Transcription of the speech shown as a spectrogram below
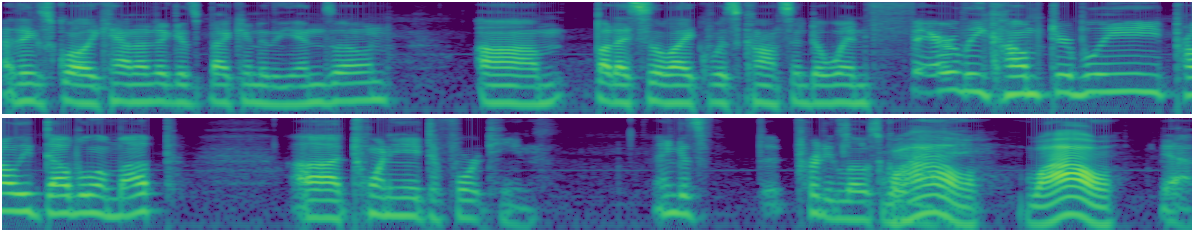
I think Squally Canada gets back into the end zone. Um, but I still like Wisconsin to win fairly comfortably, probably double them up, uh, 28 to 14. I think it's pretty low score. Wow. Wow. Yeah.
